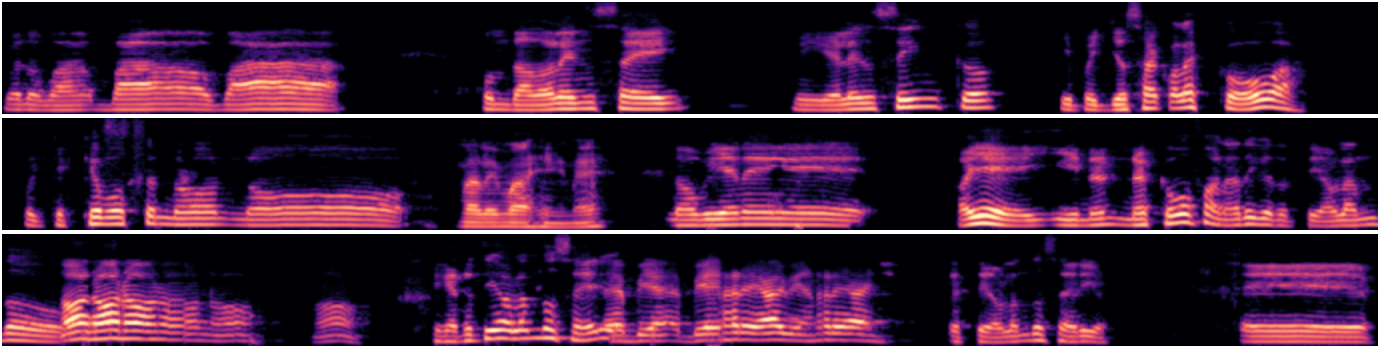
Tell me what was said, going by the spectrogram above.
Bueno, va, va, va fundador en 6, Miguel en 5, y pues yo saco la escoba. Porque es que Boston no, no. Me lo imaginé. No viene Oye, y no, es como fanático, te estoy hablando. No, no, no, no, no. no. Es que te estoy hablando serio. Es bien, real, bien real. Te estoy hablando serio. Eh,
